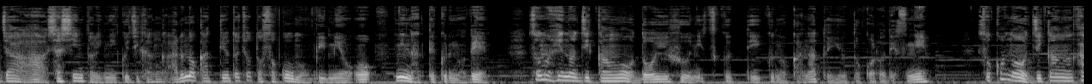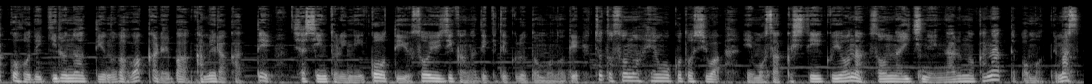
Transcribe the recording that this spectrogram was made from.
じゃあ、写真撮りに行く時間があるのかっていうと、ちょっとそこも微妙になってくるので、その辺の時間をどういう風に作っていくのかなというところですね。そこの時間が確保できるなっていうのが分かればカメラ買って写真撮りに行こうっていうそういう時間ができてくると思うので、ちょっとその辺を今年は模索していくようなそんな一年になるのかなって思ってます。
